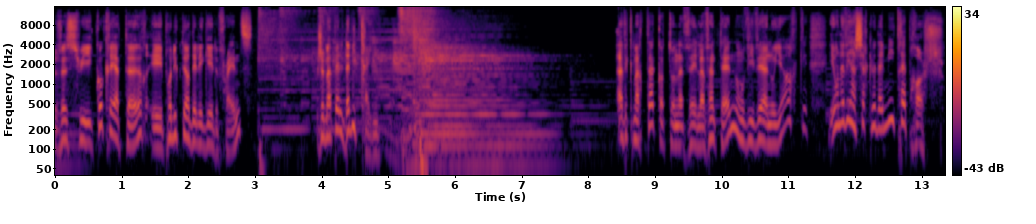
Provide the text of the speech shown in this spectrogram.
Je suis co-créateur et producteur délégué de Friends. Je m'appelle David Crane. Avec Martha, quand on avait la vingtaine, on vivait à New York et on avait un cercle d'amis très proche.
